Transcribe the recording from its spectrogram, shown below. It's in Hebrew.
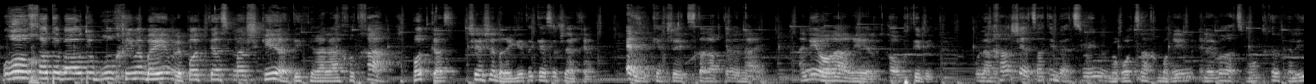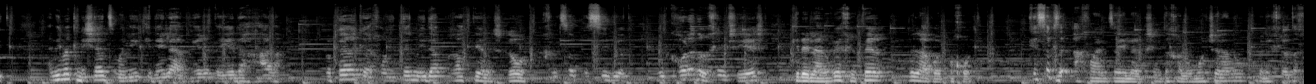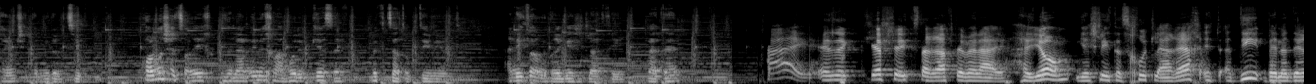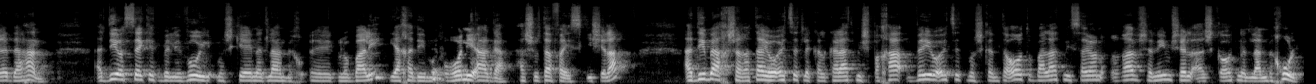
ברוכות הבאות וברוכים הבאים לפודקאסט משקיע, תקרא לאחותך, הפודקאסט שישדרג את הכסף שלכם. איזה כיף שהצטרפתם אליי. אני אורה אריאל, האופטימית, ולאחר שיצאתי בעצמי ממרוץ העכברים אל עבר עצמאות כלכלית, אני מקדישה את זמני כדי להעביר את הידע הלאה. בפרק אנחנו ניתן מידע פרקטי על השקעות, הכנסות פסיביות וכל הדרכים שיש כדי להרוויח יותר ולעבוד פחות. כסף זה אחלה אמצעי להגשים את החלומות שלנו ולחיות החיים שתמיד רצינו. כל מה שצריך זה להבין איך לעבוד עם כסף וקצת אופטימיות. אני כבר מתרגשת להתחיל, ואתן? היי, איזה כיף שהצטרפתם אליי. היום יש לי את הזכות לארח את עדי בן אדרת דהן. עדי עוסקת בליווי משקיעי נדל"ן אה, גלובלי, יחד עם רוני אגה, השותף העסקי שלה. עדי בהכשרתה יועצת לכלכלת משפחה ויועצת משכנתאות, בעלת ניסיון רב שנים של השקעות נדל"ן בחו"ל.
